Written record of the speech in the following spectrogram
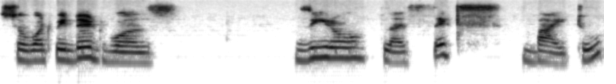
So what we did was 0 plus 6 by 2.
